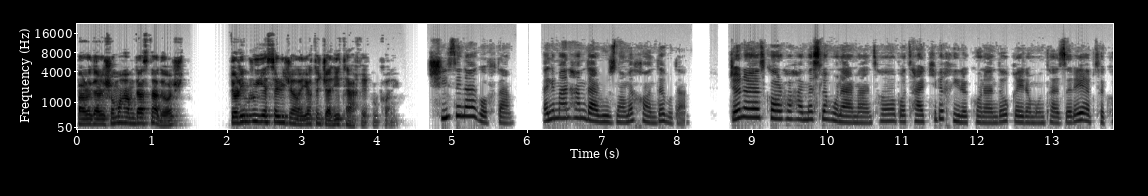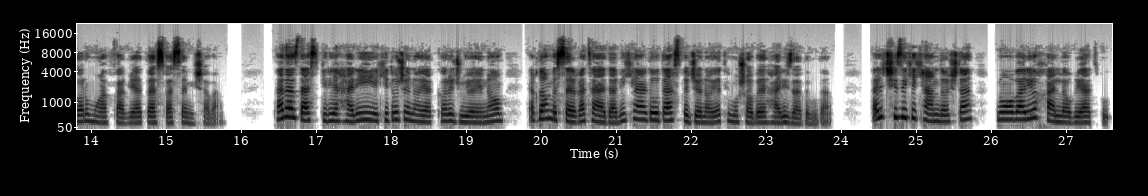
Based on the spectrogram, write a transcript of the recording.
برادر شما هم دست نداشت؟ داریم روی یه سری جنایات جدید تحقیق می‌کنیم. چیزی نگفتم ولی من هم در روزنامه خوانده بودم. جنایتکارها هم مثل هنرمندها با ترکیب خیره کننده و غیرمنتظره ابتکار و موفقیت وسوسه می‌شوند. بعد از دستگیری هری یکی دو جنایتکار جویای نام اقدام به سرقت ادبی کرده و دست به جنایاتی مشابه هری زده بودند. ولی چیزی که کم داشتن نوآوری و خلاقیت بود.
